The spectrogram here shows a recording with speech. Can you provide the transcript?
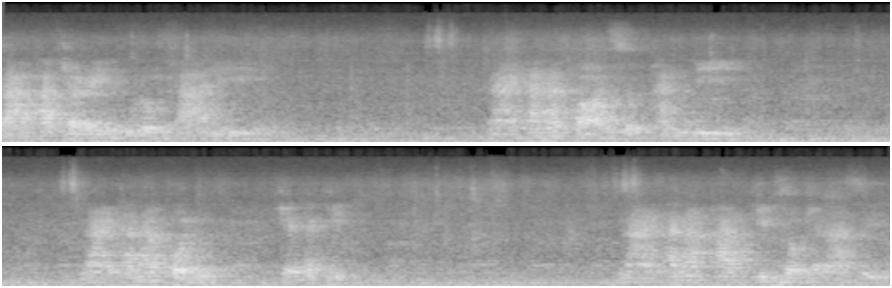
สาวพั ชรินทร์อุดมสาลี นายธนทรสุพันดี นายธนพลเชษฐกิจ นายธนพัฒน์กิมทรงชนะสิน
